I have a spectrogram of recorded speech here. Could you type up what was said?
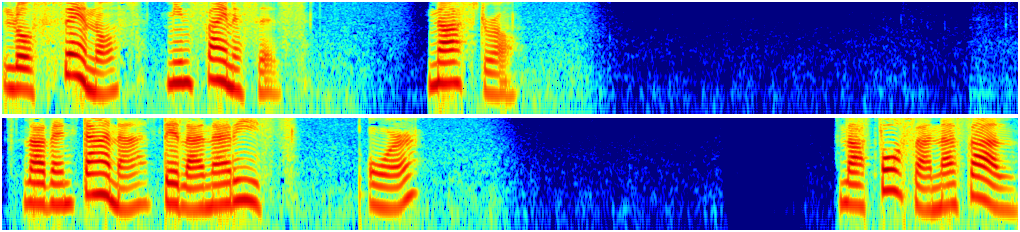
los senos means sinuses nostril. La ventana de la nariz, or la fosa nasal,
